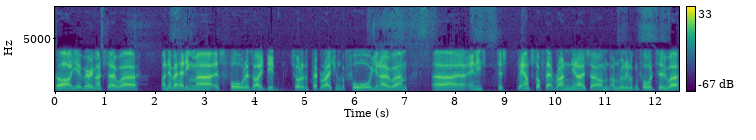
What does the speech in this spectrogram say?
Oh, yeah, very much so. Uh, I never had him uh, as forward as I did sort of the preparation before, you know, um, uh, and he's just bounced off that run, you know, so I'm, I'm really looking forward to uh,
